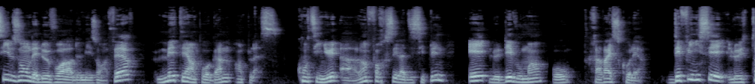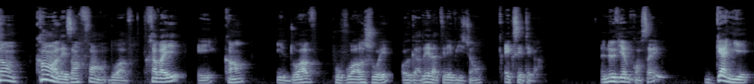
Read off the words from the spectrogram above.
S'ils ont des devoirs de maison à faire, mettez un programme en place. Continuez à renforcer la discipline et le dévouement au travail scolaire. Définissez le temps quand les enfants doivent travailler et quand ils doivent pouvoir jouer, regarder la télévision, etc. Neuvième conseil, gagnez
